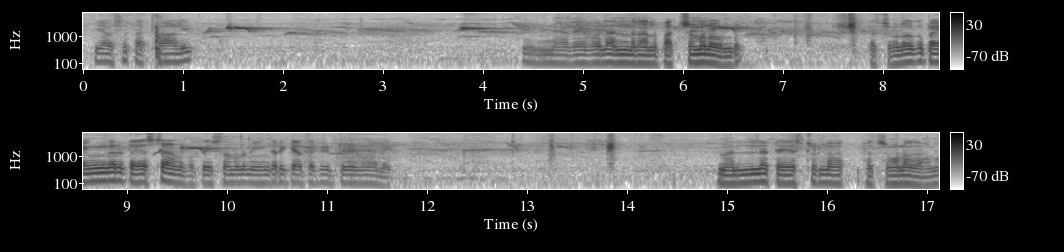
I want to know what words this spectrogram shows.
അത്യാവശ്യം തക്കാളി. പിന്നെ അതേപോലെ തന്നെ നല്ല പച്ചമുളകുണ്ട്. പച്ചമുളകൊക്കെ ഭയങ്കര ടേസ്റ്റാണ്. പ്രത്യേകിച്ച് നമ്മൾ മീൻകറിക്കകത്തൊക്കെ ഇട്ട് കഴിഞ്ഞാലേ നല്ല ടേസ്റ്റുള്ള പച്ചമുളകാണ്.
